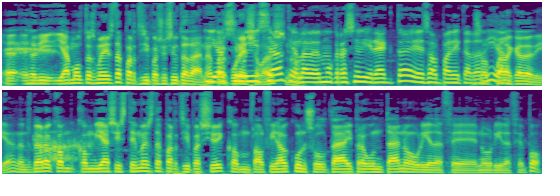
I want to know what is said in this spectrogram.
Eh, és a dir, hi ha moltes maneres de participació ciutadana I a per conèixer-les. Suïssa, que no? la democràcia directa és el pa de cada És el dia. pa de cada dia. Doncs veure com, com hi ha sistemes de participació i com al final consultar i preguntar no hauria de fer, no hauria de fer por.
